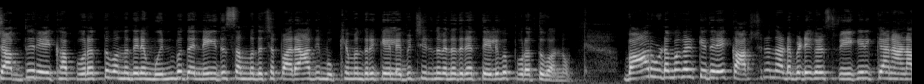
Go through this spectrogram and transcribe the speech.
ശബ്ദരേഖ പുറത്തു വന്നതിന് മുൻപ് തന്നെ ഇത് സംബന്ധിച്ച പരാതി മുഖ്യമന്ത്രിക്ക് ലഭിച്ചിരുന്നുവെന്നതിന് തെളിവ് പുറത്തുവന്നു. ബാർ ഉടമകൾക്കെതിരെ കർശന നടപടികൾ സ്വീകരിക്കാനാണ്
